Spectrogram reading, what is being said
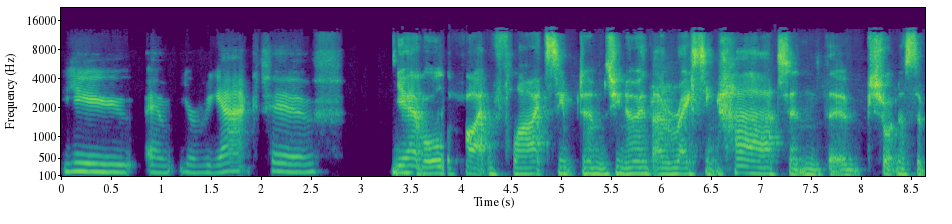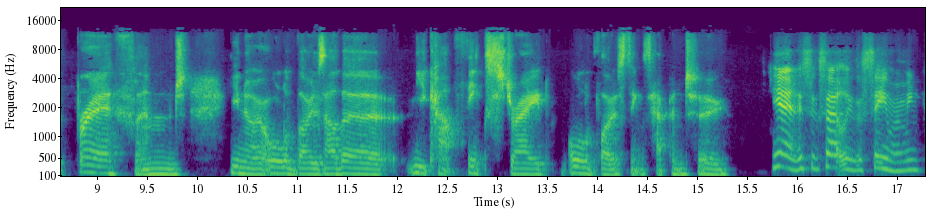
You um, you're reactive. You have all the fight and flight symptoms, you know, the racing heart and the shortness of breath, and, you know, all of those other, you can't think straight. All of those things happen too. Yeah, and it's exactly the same. I mean,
